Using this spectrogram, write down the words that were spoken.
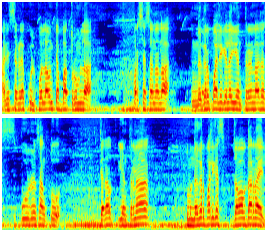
आणि सगळ्या कुलपं लावून त्या बाथरूमला प्रशासनाला नगरपालिकेला यंत्रणेला पूर्ण सांगतो. त्याला यंत्रणा तुम नगरपालिका जबाबदार राहील.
